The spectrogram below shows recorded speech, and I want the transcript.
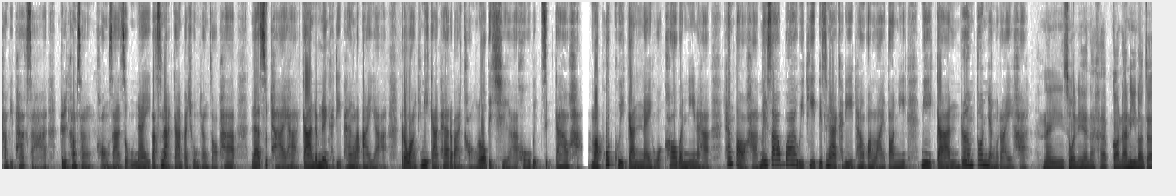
คำพิพากษา หรือคำสั่งของศาลสูงในลักษณะการประชุมทางจอภาพ และสุดท้ายค่ะ การดำเนินคดีแพ่งและอาญาระหว่างที่มีการแพร่ระบาดของโรคติดเชื้อโควิด -19 ค่ะมาพูดคุยกันในหัวข้อวันนี้นะคะ ท่านต่อค่ะ ไม่ทราบว่าวิธีพิจารณาคดีทางออนไลน์ตอนนี้ มีการเริ่มต้นอย่างไรคะ ในส่วนนี้นะครับ ก่อนหน้านี้เราจะ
